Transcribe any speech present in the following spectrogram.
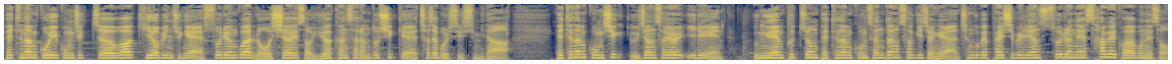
베트남 고위 공직자와 기업인 중에 소련과 러시아에서 유학한 사람도 쉽게 찾아볼 수 있습니다. 베트남 공식 의전 서열 1위인 응유엔 푸종 베트남 공산당 서기정은 1981년 소련의 사회과학원에서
